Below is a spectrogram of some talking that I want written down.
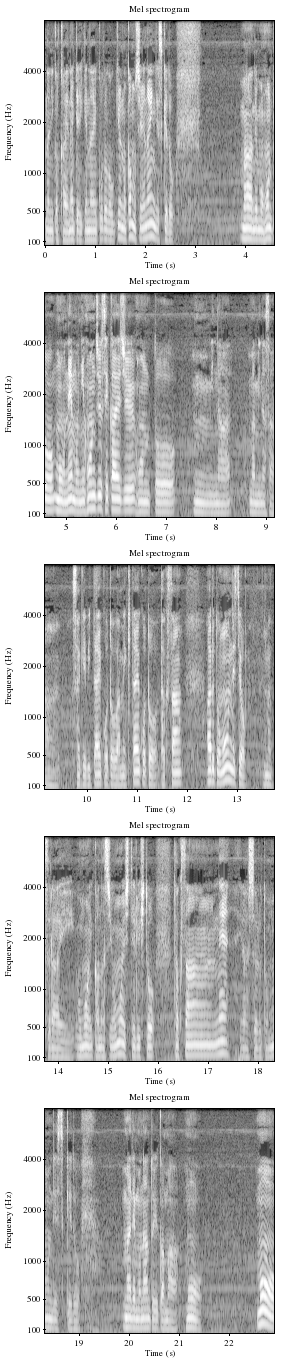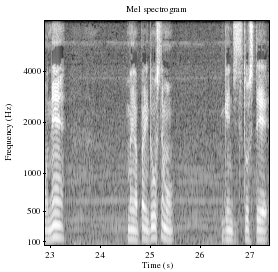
何か変えなきゃいけないことが起きるのかもしれないんですけど、まあでも本当、もうね、もう日本中、世界中、本当、うん、みんな、まあ皆さん、叫びたいこと、わめきたいこと、たくさんあると思うんですよ。まあ、辛い思い、悲しい思いしてる人、たくさんね、いらっしゃると思うんですけど、まあでもなんというか、まあ、もう、もうね、まあ、やっぱりどうしても現実として、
